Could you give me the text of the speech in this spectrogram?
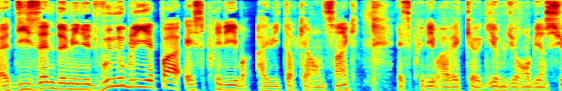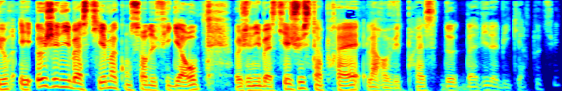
euh, dizaine de minutes. Vous n'oubliez pas Esprit Libre à 8h45. Esprit Libre avec euh, Guillaume Durand bien sûr et Eugénie Bastier, ma consoeur du Figaro. Eugénie Bastier juste après la revue de presse de David Abiker. Tout de suite.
